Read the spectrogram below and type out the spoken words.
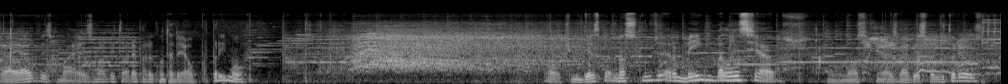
Já Elvis, mais uma vitória para conta de El Primo. Ó, o time deles, nossos times eram bem balanceados. O nosso, mais uma vez, foi vitorioso.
